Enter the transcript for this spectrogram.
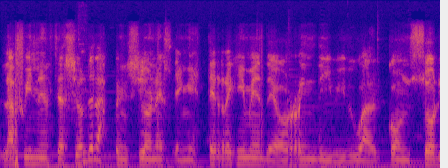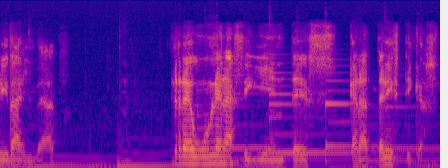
la financiación de las pensiones en este régimen de ahorro individual con solidaridad reúne las siguientes características.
